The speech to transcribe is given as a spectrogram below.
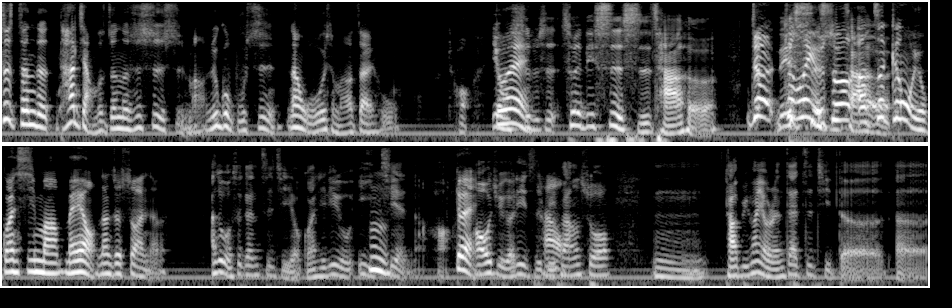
这真的，他讲的真的是事实吗？如果不是，那我为什么要在乎？因为是不是？所以第事实查核，就就例如说啊，这跟我有关系吗？没有，那就算了。啊，如果是跟自己有关系，例如意见呐，哈，对。好，我举个例子，比方说，嗯，好，比方有人在自己的呃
